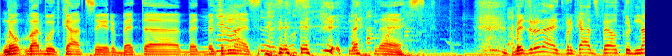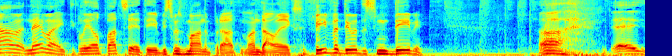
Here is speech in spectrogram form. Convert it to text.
Nu, varbūt kāds ir, bet, uh, bet, bet runājot, nē, es. Bet runājot par kādu spēli, kur nav, nevajag tik liela pacietība, vismaz manuprāt, man tā liekas, FIFA 22. Ah, eh,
